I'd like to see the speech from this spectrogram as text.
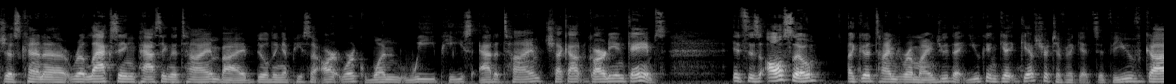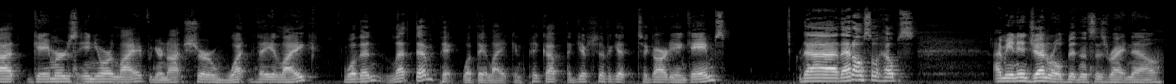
just kind of relaxing, passing the time by building a piece of artwork, one wee piece at a time, check out Guardian Games. It is also a good time to remind you that you can get gift certificates. If you've got gamers in your life and you're not sure what they like, well, then let them pick what they like and pick up a gift certificate to Guardian Games. Uh, that also helps. I mean, in general, businesses right now,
